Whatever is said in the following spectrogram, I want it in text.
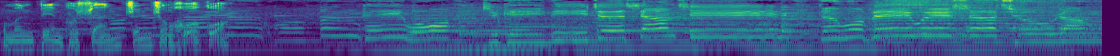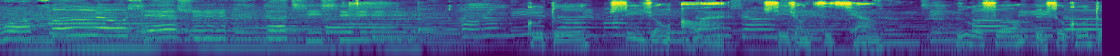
我们便不算真正活过。孤独是一种傲岸，是一种自强。如果说忍受孤独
